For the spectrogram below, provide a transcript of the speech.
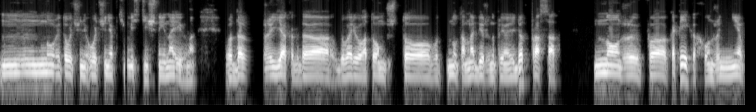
ну, это очень-очень оптимистично и наивно. Вот даже я, когда говорю о том, что вот, ну, там на бирже, например, идет просад, но он же в копейках, он же не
